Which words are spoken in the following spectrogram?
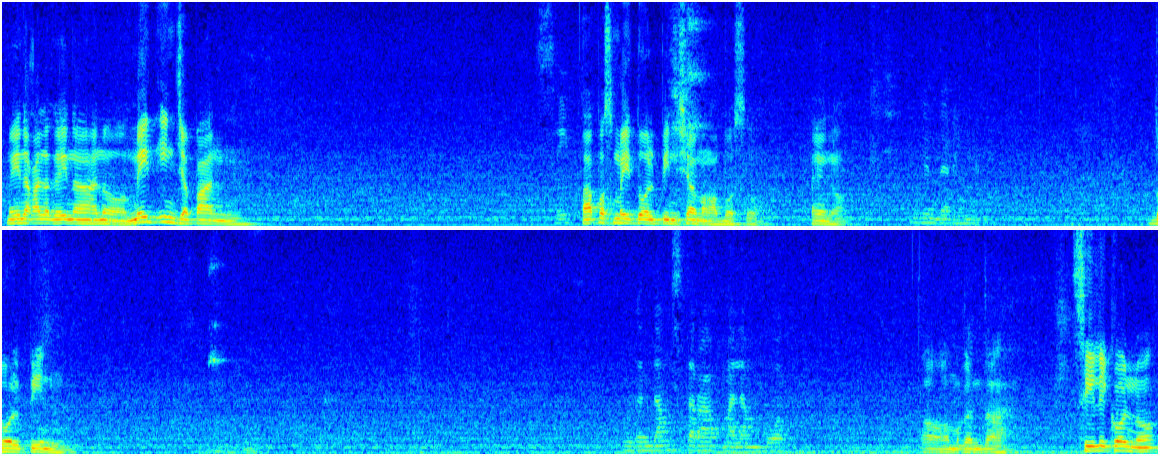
May nakalagay na ano, made in Japan. Safe. Tapos may dolphin siya mga boss. Oh. Ayun oh. Maganda rin yan. Dolphin. Magandang strap, malambot. Oo, maganda. Silicone, no?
